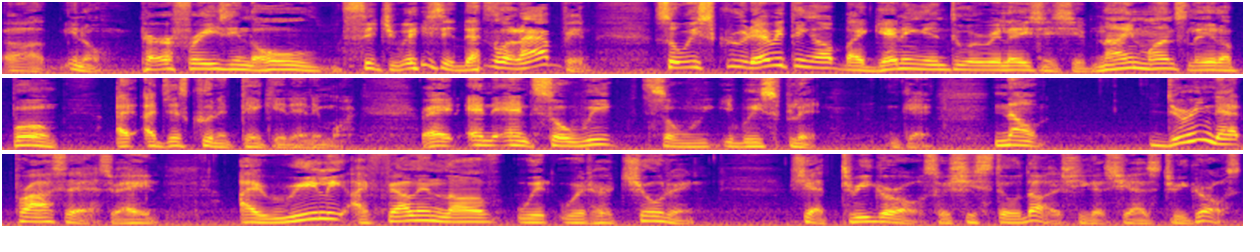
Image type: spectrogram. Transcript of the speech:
uh, you know, paraphrasing the whole situation. That's what happened. So we screwed everything up by getting into a relationship. Nine months later, boom. I, I just couldn't take it anymore, right? And and so we so we we split. Okay, now during that process, right, I really I fell in love with with her children. She had three girls, so she still does. She got she has three girls,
